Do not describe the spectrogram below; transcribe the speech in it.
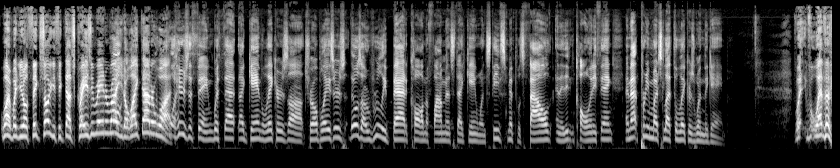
what? But you don't think so? You think that's crazy, Raider? Right? Well- you don't like that or what? Well, here's the thing with that, that game, the Lakers uh, Trailblazers. There was a really bad call in the final minutes of that game when Steve Smith was fouled and they didn't call anything, and that pretty much let the Lakers win the game. Wh- Whether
